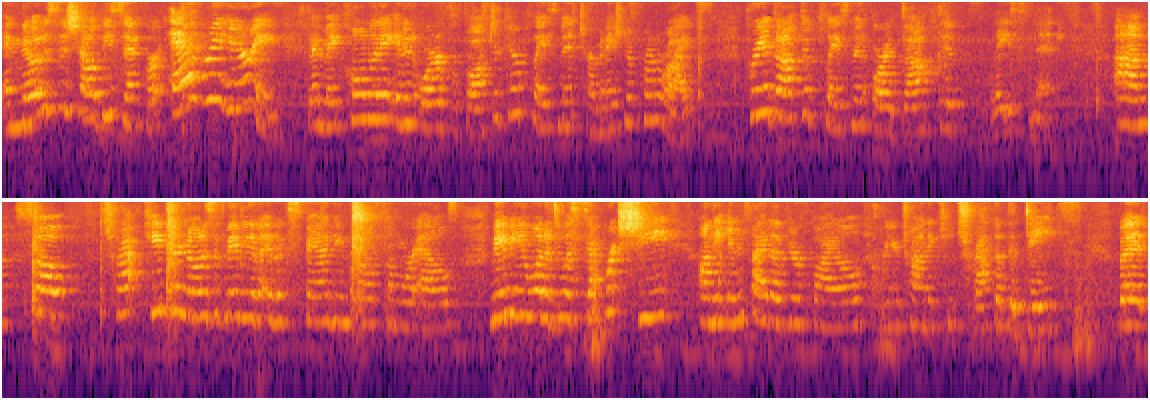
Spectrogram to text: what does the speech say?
and notices shall be sent for every hearing that may culminate in an order for foster care placement, termination of parental rights, pre-adoptive placement, or adoptive placement. Um, so keep your notices maybe in an expanding file somewhere else. Maybe you want to do a separate sheet on the inside of your file where you're trying to keep track of the dates. But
